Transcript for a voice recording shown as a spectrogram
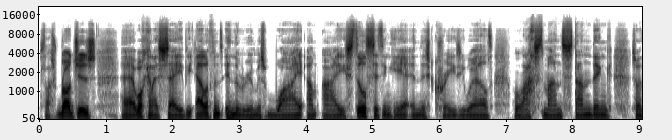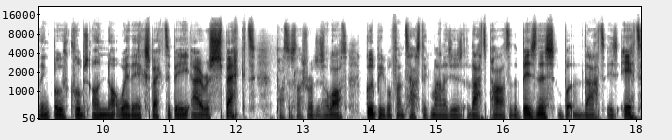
slash Rodgers, uh, what can I say? The elephant in the room is why am I still sitting here in this crazy world? Last man standing. So I think both clubs are not where they expect to be. I respect Potter slash Rodgers a lot. Good people, fantastic managers. That's part of the business, but that is it.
